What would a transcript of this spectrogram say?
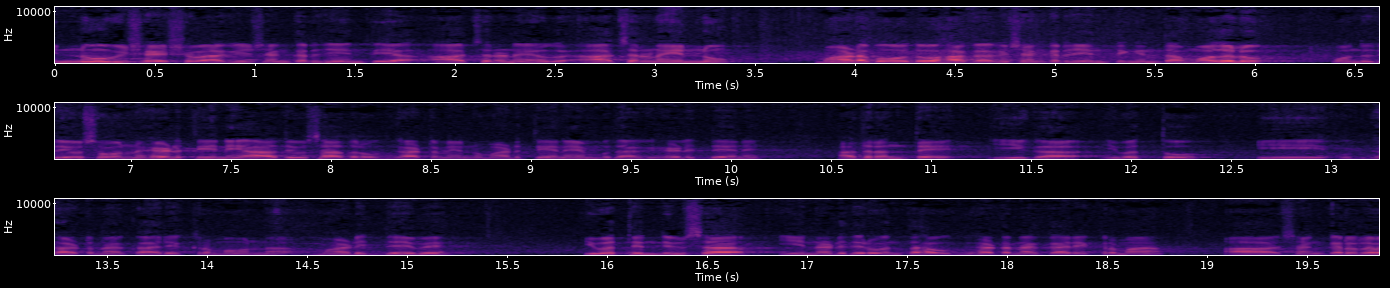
ಇನ್ನೂ ವಿಶೇಷವಾಗಿ ಶಂಕರ ಜಯಂತಿಯ ಆಚರಣೆ, ಆಚರಣೆಯನ್ನು ಮಾಡಬಹುದು. ಹಾಗಾಗಿ ಶಂಕರ ಜಯಂತಿಗಿಂತ ಮೊದಲು ಒಂದು ದಿವಸವನ್ನು ಹೇಳ್ತೀನಿ. ಆ ದಿವಸ ಅದರ ಉದ್ಘಾಟನೆಯನ್ನು ಮಾಡ್ತೇನೆ ಎಂಬುದಾಗಿ ಹೇಳಿದ್ದೇನೆ. ಅದರಂತೆ ಈಗ ಇವತ್ತು ಈ ಉದ್ಘಾಟನಾ ಕಾರ್ಯಕ್ರಮವನ್ನು ಮಾಡಿದ್ದೇವೆ. ಇವತ್ತಿನ ದಿವಸ ಈ ನಡೆದಿರುವಂತಹ ಉದ್ಘಾಟನಾ ಕಾರ್ಯಕ್ರಮ ಆ ಶಂಕರರ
